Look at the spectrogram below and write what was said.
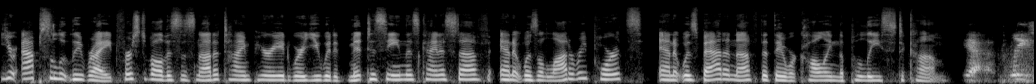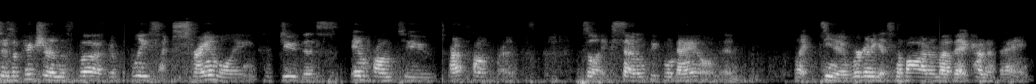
You're absolutely right. First of all, this is not a time period where you would admit to seeing this kind of stuff. And it was a lot of reports and it was bad enough that they were calling the police to come. Yeah, police. There's a picture in this book of police like scrambling to do this impromptu press conference to like settle people down and like, you know, we're going to get to the bottom of it kind of thing.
